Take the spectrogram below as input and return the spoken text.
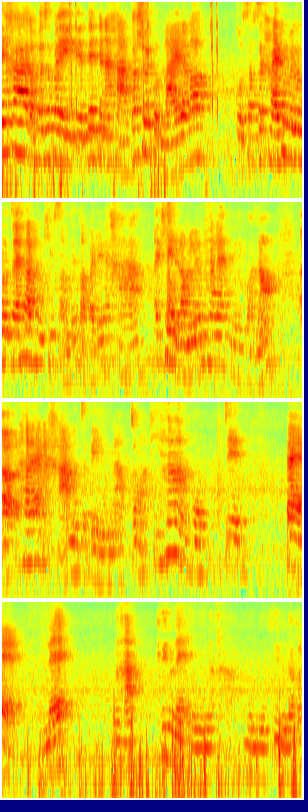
เคค่ะก่อนเราจะไปเรียนเต้นกันนะคะ ก็ช่วยกดไลค์แล้วก็กด subscribe เพื่อเป็นกำลังใจให้เราทำคลิปสอนเต้นต่อไปด้วยนะคะ โอเค เดี๋ยวเรามาเริ่มท่าแรกกันเลยดีกว่าเนาะ เอ่อ ท่าแรกนะคะ มันจะเป็นนับจังหวะที่ 5 6 7 8 และนะคะ ขึ้นและอย่างนี้นะคะมือมือขึ้นแล้วก็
